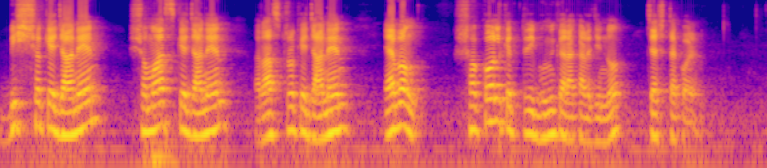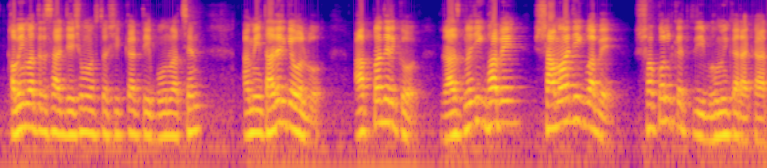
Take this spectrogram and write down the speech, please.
বিশ্বকে জানেন, সমাজকে জানেন, রাষ্ট্রকে জানেন এবং সকল ক্ষেত্রেই ভূমিকা রাখার জন্য চেষ্টা করেন। কমি মাদ্রাসার যে সমস্ত শিক্ষার্থী, বোন আছেন, আমি তাদেরকে বলব, আপনাদেরকেও রাজনৈতিকভাবে, সামাজিকভাবে সকল ক্ষেত্রেই ভূমিকা রাখার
